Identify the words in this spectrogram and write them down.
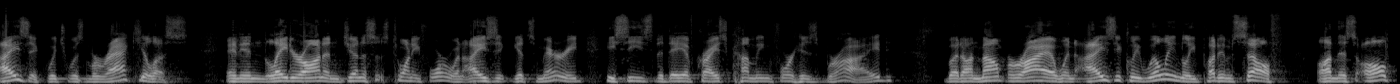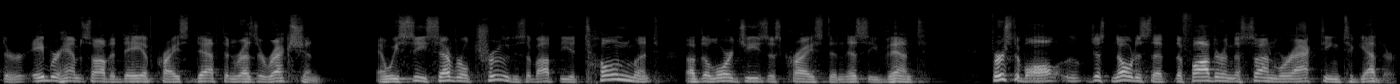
Isaac, which was miraculous. And in later on in Genesis 24, when Isaac gets married, he sees the day of Christ coming for his bride. But on Mount Moriah, when Isaac willingly put himself on this altar, Abraham saw the day of Christ's death and resurrection. And we see several truths about the atonement of the Lord Jesus Christ in this event. First of all, just notice that the Father and the Son were acting together.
